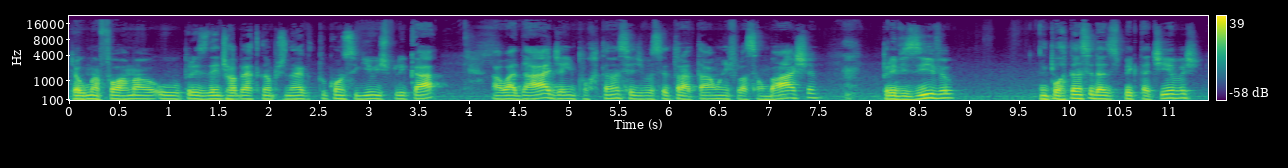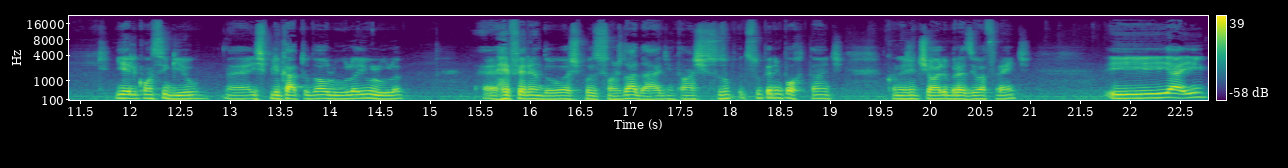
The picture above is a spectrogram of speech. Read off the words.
de alguma forma, o presidente Roberto Campos Neto conseguiu explicar ao Haddad a importância de você tratar uma inflação baixa, previsível, importância das expectativas e ele conseguiu é, explicar tudo ao Lula e o Lula é, referendou as posições do Haddad. Então acho super, super importante quando a gente olha o Brasil à frente. E aí,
